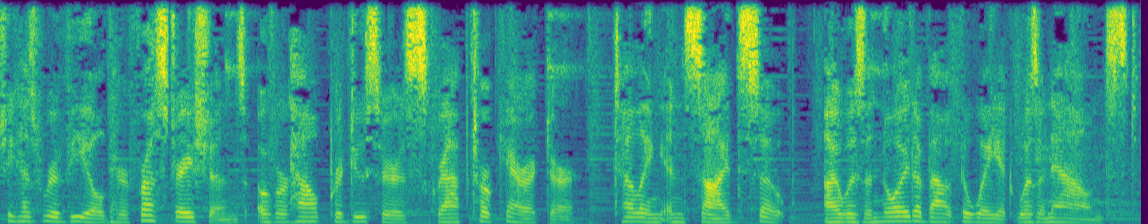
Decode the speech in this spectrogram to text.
she has revealed her frustrations over how producers scrapped her character, telling Inside Soap, I was annoyed about the way it was announced.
